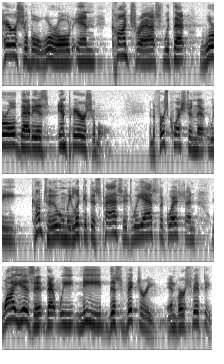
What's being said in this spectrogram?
perishable world in contrast with that world that is imperishable. And the first question that we come to when we look at this passage, we ask the question why is it that we need this victory in verse 50?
